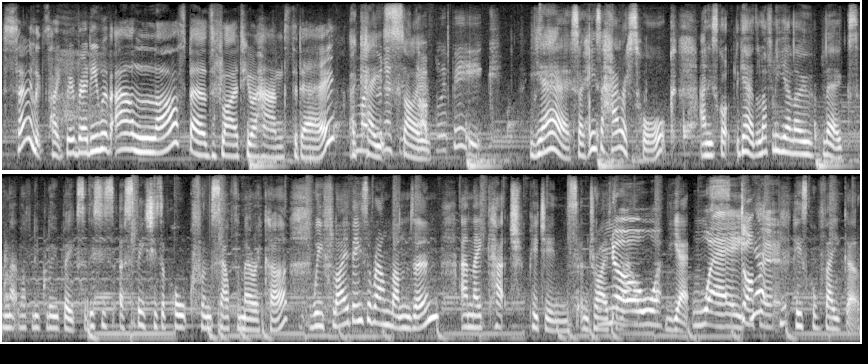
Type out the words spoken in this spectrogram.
So it looks like we're ready with our last bird to fly to your hands today. Oh my Okay, goodness, it's so got a blue beak. Yeah, so he's a Harris hawk and he's got, yeah, the lovely yellow legs and that lovely blue beak. So this is a species of hawk from South America. We fly these around London and they catch pigeons and drive No them out. Yeah. way. Stop Yeah. it. He's called Vega.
